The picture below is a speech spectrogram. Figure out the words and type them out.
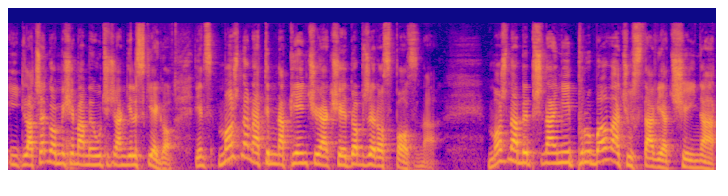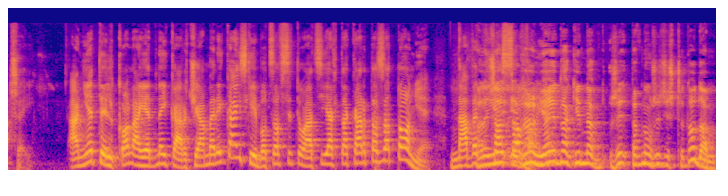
I dlaczego my się mamy uczyć angielskiego? Więc można na tym napięciu, jak się dobrze rozpozna, można by przynajmniej próbować ustawiać się inaczej a nie tylko na jednej karcie amerykańskiej, bo co w sytuacji, jak ta karta zatonie, nawet Ale czasowo. Ja, ja jednak, jednak pewną rzecz jeszcze dodam,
